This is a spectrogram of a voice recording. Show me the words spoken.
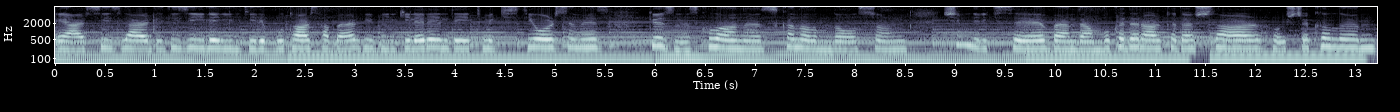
Eğer sizler de diziyle ilgili bu tarz haber ve bilgiler elde etmek istiyorsanız gözünüz kulağınız kanalımda olsun. Şimdilik ise benden bu kadar arkadaşlar. Hoşçakalın.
